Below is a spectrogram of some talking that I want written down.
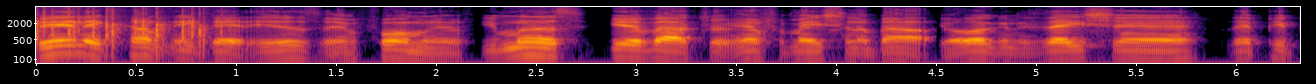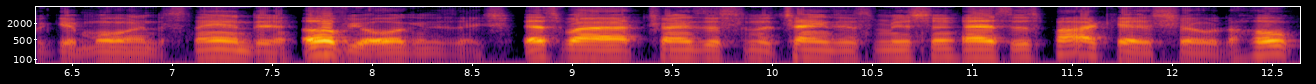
Being a company that is informative, you must give out your information about your organization, let people get more understanding of your organization. That's why Transitional Changes Mission has this podcast show. The hope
